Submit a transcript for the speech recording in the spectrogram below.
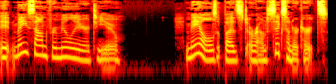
It may sound familiar to you. Males buzzed around 600 hertz.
